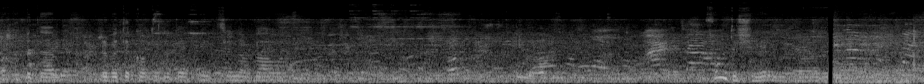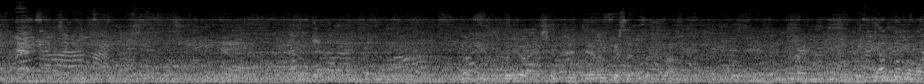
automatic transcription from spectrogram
Żeby te, żeby te koty tutaj funkcjonowały. Son dişi. Yanma babam.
